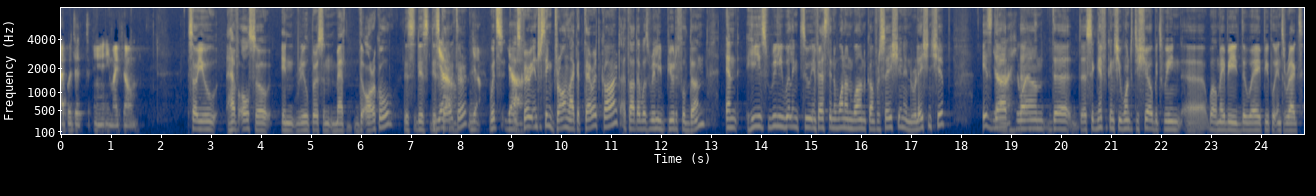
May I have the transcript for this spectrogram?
I put it in, in, my film. So you have also, in real person, met the Oracle, this this this yeah, character, yeah. which yeah. was very interesting, drawn like a tarot card. I thought that was really beautiful done, and he's really willing to invest in a one-on-one -on -one conversation, in a relationship. Is that um, the the significance you wanted to show between, uh, well, maybe the way people interact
